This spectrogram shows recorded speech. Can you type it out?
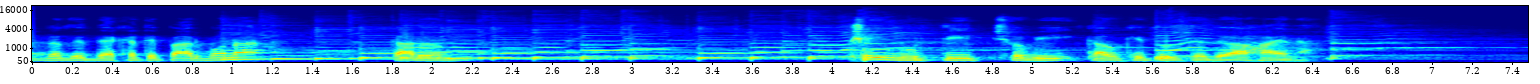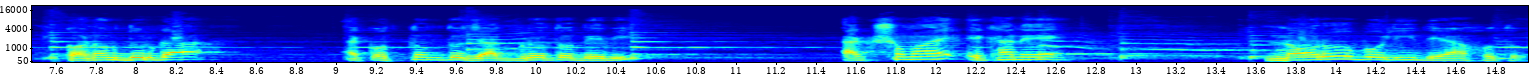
আপনাদের দেখাতে পারব না, কারণ সেই মূর্তির ছবি কাউকে তুলতে দেওয়া হয় না। কনক দুর্গা এক অত্যন্ত জাগ্রত দেবী। একসময় এখানে নরবলি দেয়া হতো।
